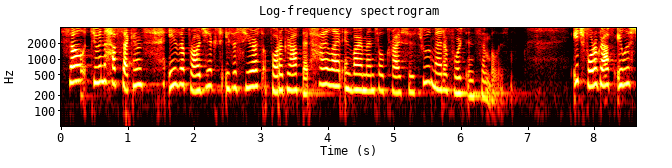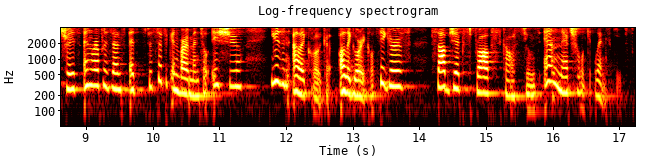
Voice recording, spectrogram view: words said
So, two and a half seconds is a project, is a series of photographs that highlight environmental crisis through metaphors and symbolism. Each photograph illustrates and represents a specific environmental issue using allegorical figures, subjects, props, costumes, and natural landscapes.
